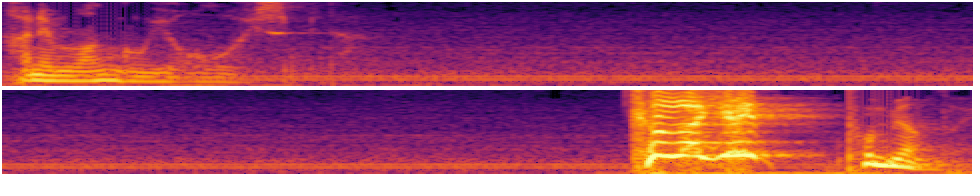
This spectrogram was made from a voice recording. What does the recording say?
하나님 왕국이 오고 있습니다. 그것이 분명해요.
